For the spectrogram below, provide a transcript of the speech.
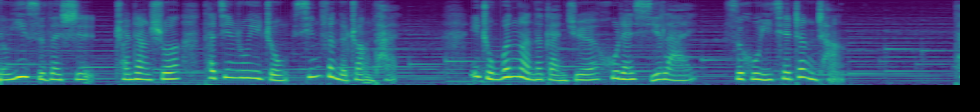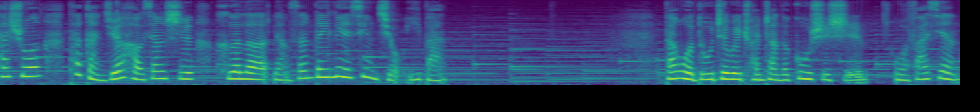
有意思的是，船长说他进入一种兴奋的状态，一种温暖的感觉忽然袭来，似乎一切正常。他说：“他感觉好像是喝了两三杯烈性酒一般。”当我读这位船长的故事时，我发现，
